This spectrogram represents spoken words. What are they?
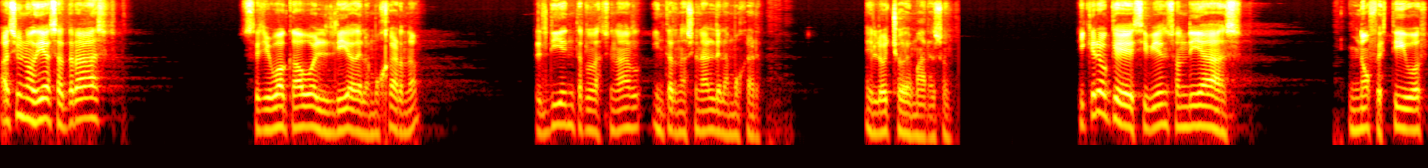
Hace unos días atrás se llevó a cabo el Día de la Mujer, ¿no? El Día Internacional, Internacional de la Mujer, el 8 de marzo. Y creo que si bien son días no festivos,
